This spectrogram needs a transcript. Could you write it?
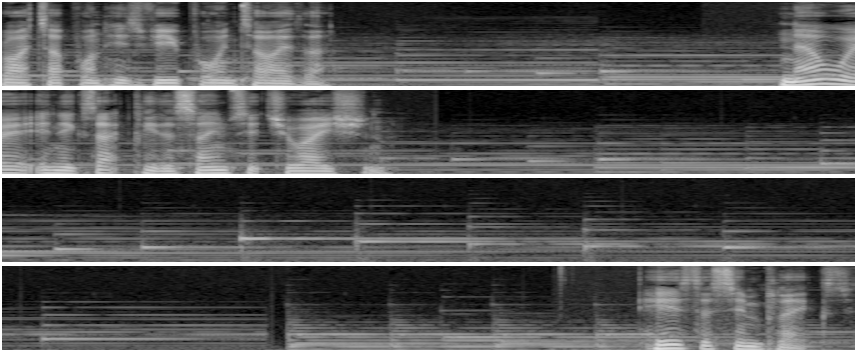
right up on his viewpoint either. Now we're in exactly the same situation. Here's the simplex.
